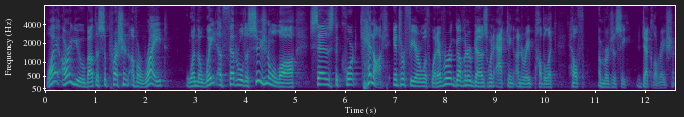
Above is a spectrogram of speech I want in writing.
Why argue about the suppression of a right when the weight of federal decisional law says the court cannot interfere with whatever a governor does when acting under a public health emergency declaration.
